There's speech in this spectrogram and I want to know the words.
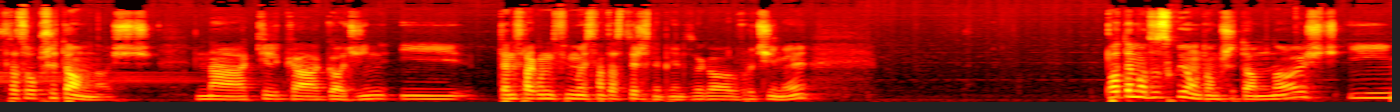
stracą przytomność na kilka godzin i ten fragment filmu jest fantastyczny, pewnie do tego wrócimy. Potem odzyskują tą przytomność i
